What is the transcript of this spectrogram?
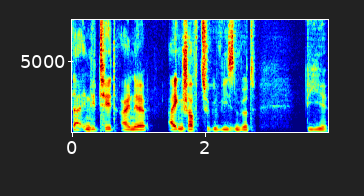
der Entität eine Eigenschaft zugewiesen wird, die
